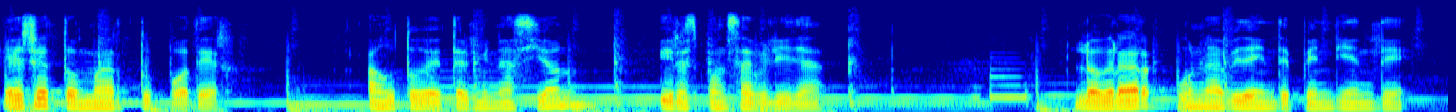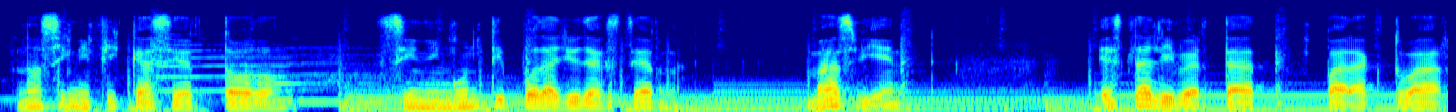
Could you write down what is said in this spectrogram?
Es retomar tu poder, autodeterminación y responsabilidad. Lograr una vida independiente no significa hacer todo sin ningún tipo de ayuda externa. Más bien, es la libertad para actuar,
